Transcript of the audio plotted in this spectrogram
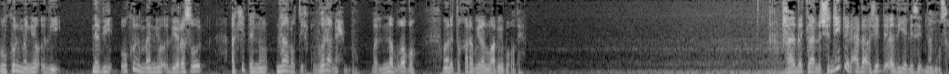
وكل من يؤذي نبي وكل من يؤذي رسول أكيد أنه لا نطيقه ولا نحبه بل نبغضه ونتقرب إلى الله ببغضه. فهذا كان شديد العداء وشديد الأذية لسيدنا موسى.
